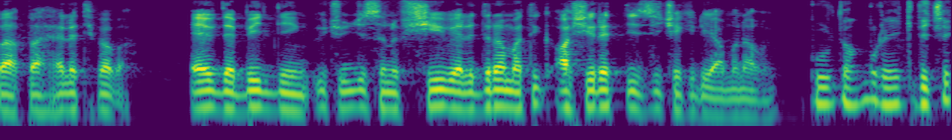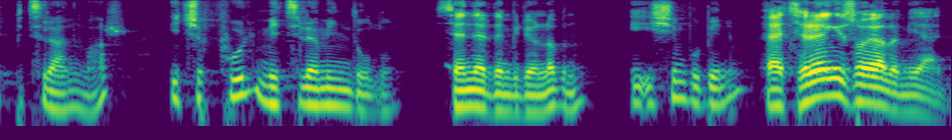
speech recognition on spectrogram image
Bak bak hele tipe bak. Evde bildiğin 3. sınıf şiveli dramatik aşiret dizisi çekiliyor amına koyayım. Buradan buraya gidecek bir tren var. İçi full metilamin dolu. Sen nereden biliyorsun la bunu? E işim bu benim. He treni soyalım yani.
